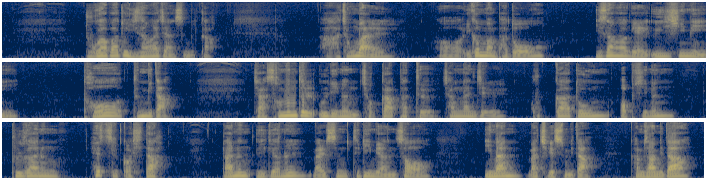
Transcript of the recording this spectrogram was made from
누가 봐도 이상하지 않습니까? 아, 정말, 어, 이것만 봐도 이상하게 의심이 더 듭니다. 자, 서민들 울리는 저가 아파트 장난질 국가 도움 없이는 불가능했을 것이다. 라는 의견을 말씀드리면서 이만 마치겠습니다. 감사합니다.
